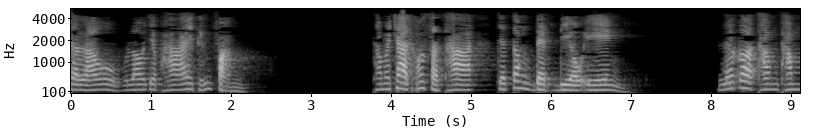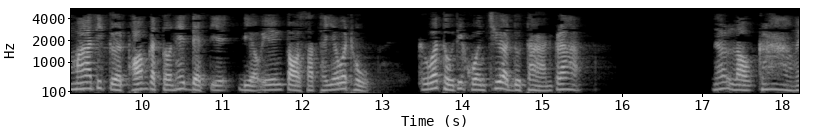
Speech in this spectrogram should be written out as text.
กับเราเราจะพายถึงฝั่ง ธรรมชาติของศรัทธาจะต้องเด็ดเดี่ยวเอง แล้วก็ทำธรรมะที่เกิดพร้อมกับตนให้เด็ดเดี่ยวเองต่อสัตยวัตถุ คือวัตถุที่ควรเชื่อดุจทหารกล้า แล้วเรากล้าไหม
